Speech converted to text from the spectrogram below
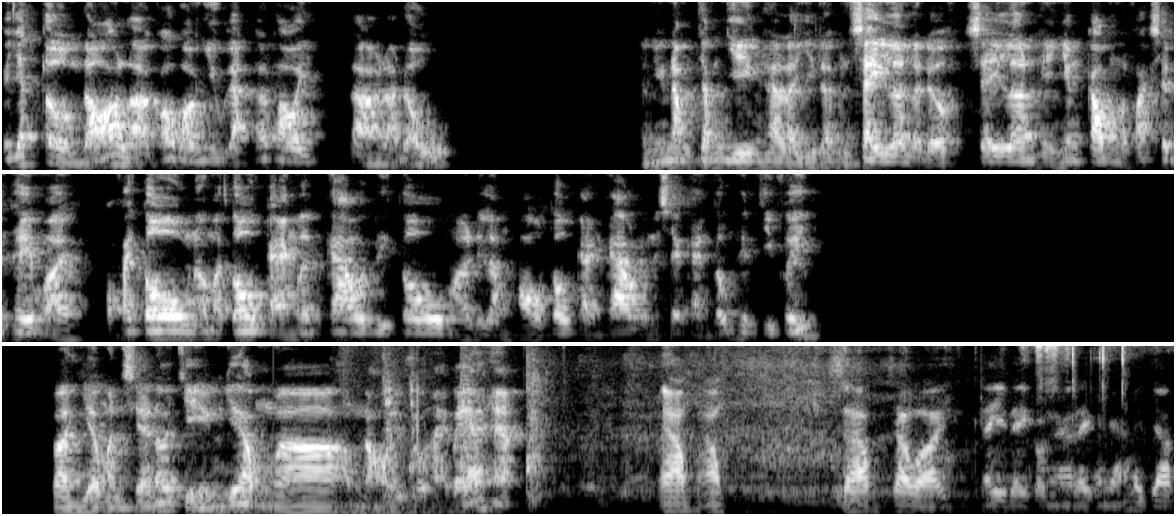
cái vách tường đó là có bao nhiêu gạch đó thôi là đã đủ như 500 viên hay là gì đó mình xây lên là được. Xây lên thì nhân công là phát sinh thêm rồi. Còn phải tô nữa mà tô càng lên cao đi tô mà đi làm hồ tô càng cao thì nó sẽ càng tốn thêm chi phí. Và giờ mình sẽ nói chuyện với ông ờ, ông nội của hai bé ha. Thấy không không sao sao rồi? Đây đây con đây con gắn đây cho.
